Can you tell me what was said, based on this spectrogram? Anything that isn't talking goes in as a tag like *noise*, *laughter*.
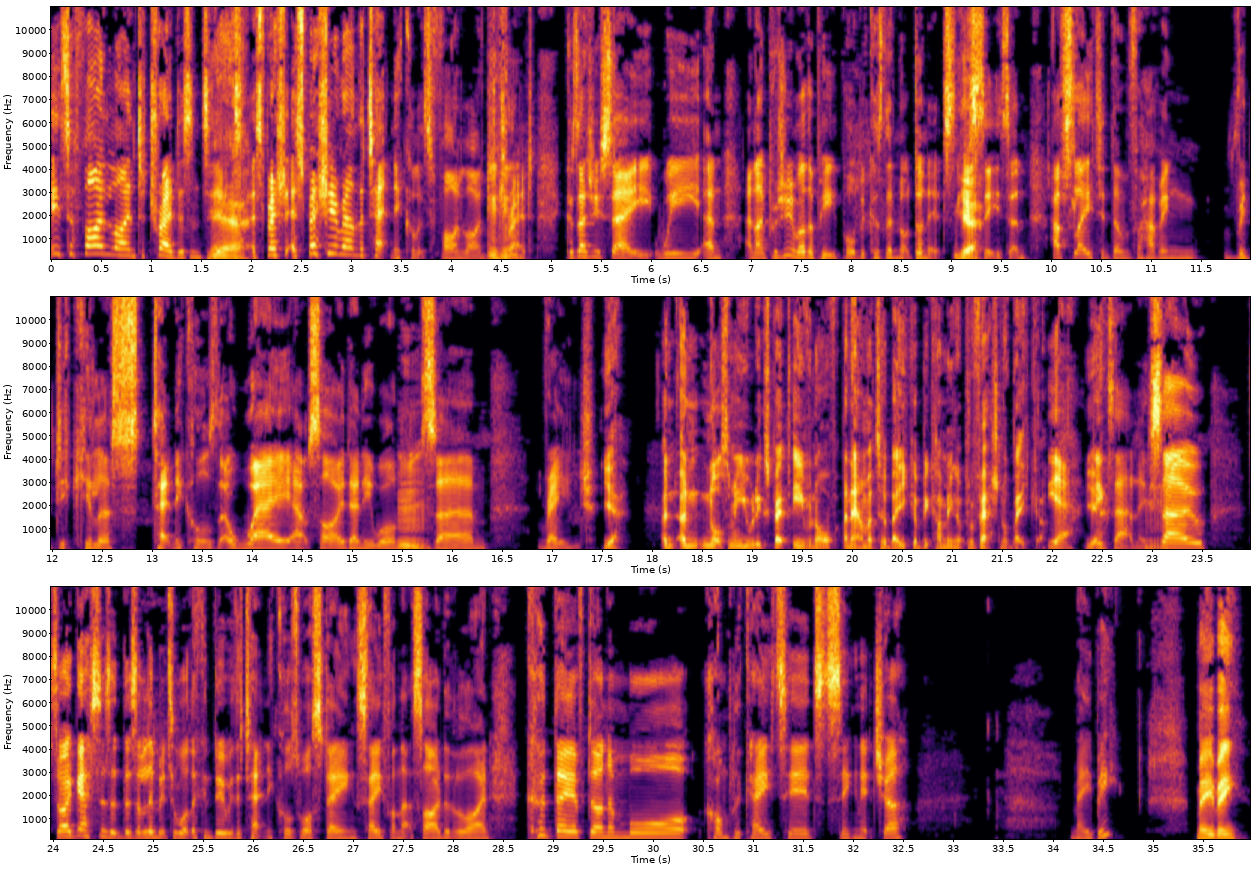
It's a fine line to tread, isn't it? Yeah. Especially, especially around the technical, it's a fine line to Mhm. tread. Because as you say, we and and I presume other people, because they've not done it Yeah. this season, have slated them for having ridiculous technicals that are way outside anyone's Mm. um, range. Yeah. And and not something you would expect even of an amateur baker becoming a professional baker. Yeah, Yeah. exactly. Mm. So so I guess there's a, there's a limit to what they can do with the technicals while staying safe on that side of the line. Could they have done a more complicated signature? Maybe. Maybe.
